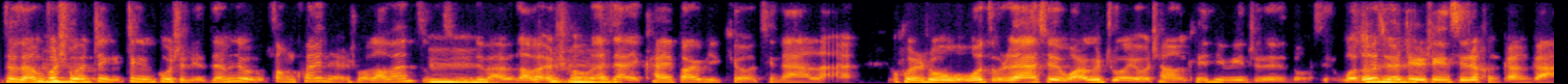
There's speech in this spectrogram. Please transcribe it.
就咱们不说这个这个故事里，咱们就放宽一点说，老板组局对吧？老板说我在家里开 barbecue，请大家来，或者说我我组织大家去玩个桌游、唱个 KTV 之类的东西，我都觉得这个事情其实很尴尬。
